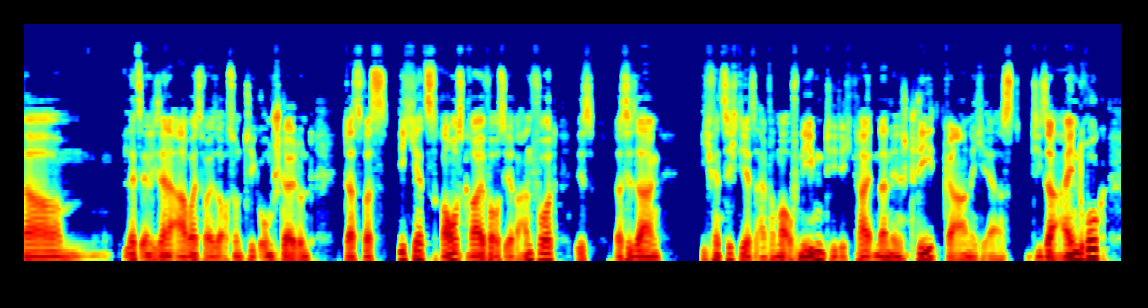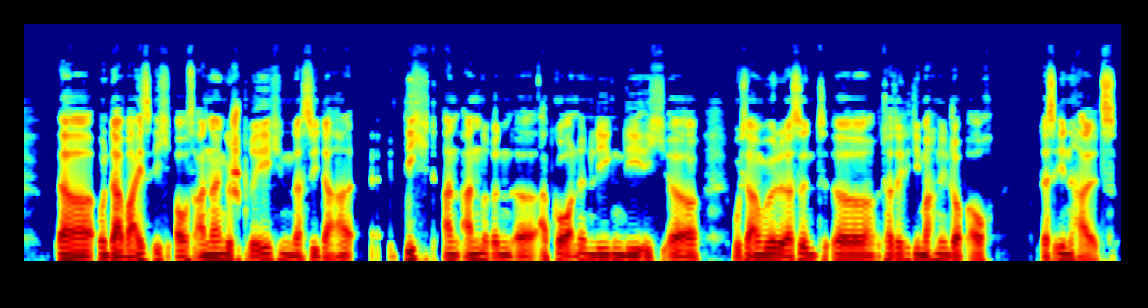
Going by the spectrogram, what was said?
ähm, letztendlich seine Arbeitsweise auch so einen Tick umstellt. Und das, was ich jetzt rausgreife aus Ihrer Antwort, ist, dass Sie sagen, ich verzichte jetzt einfach mal auf Nebentätigkeiten, dann entsteht gar nicht erst dieser Eindruck. Äh, und da weiß ich aus anderen Gesprächen, dass sie da dicht an anderen äh, Abgeordneten liegen, die ich, äh, wo ich sagen würde, das sind tatsächlich, die machen den Job auch des Inhalts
